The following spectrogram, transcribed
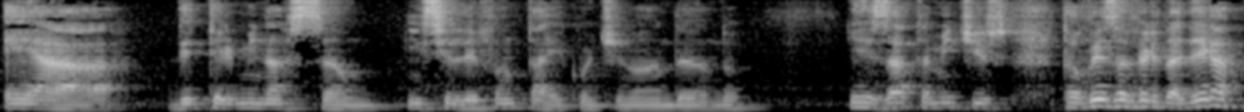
é a determinação em se levantar e continuar andando exatamente isso. Talvez a verdadeira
